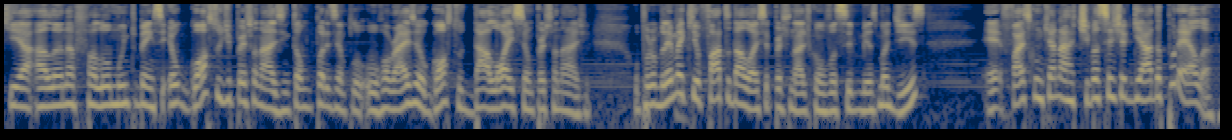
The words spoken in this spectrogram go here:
que a Alana falou muito bem. assim, Eu gosto de personagens, então, por exemplo, o Horizon, eu gosto da Aloy ser um personagem. O problema é que o fato da Aloy ser personagem, como você mesma diz, é, faz com que a narrativa seja guiada por ela.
